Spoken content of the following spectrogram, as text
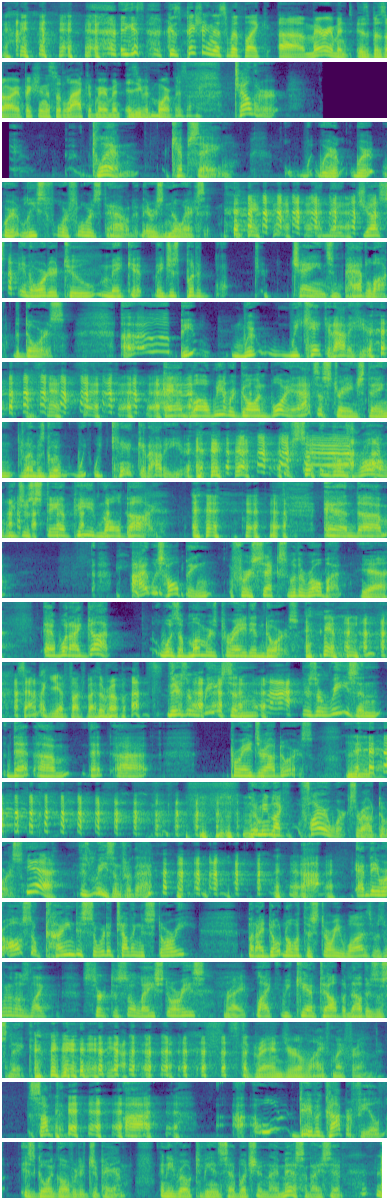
Because because picturing this with like uh, merriment is bizarre, and picturing this with lack of merriment is even more bizarre. tell her, Glenn kept saying, we're we're we're at least four floors down, and there is no exit. and they just, in order to make it, they just put a, chains and padlocked the doors. Uh, be, we're, we can't get out of here. and while we were going, boy, that's a strange thing, Glenn was going, we, we can't get out of here. if something goes wrong, we just stampede and all die. And um, I was hoping for sex with a robot. Yeah. And what I got was a mummers parade indoors. Sounds like you got fucked by the robots. There's a reason. There's a reason that um, that uh, parades are outdoors. what I mean? Like fireworks are outdoors. Yeah. There's reason for that. Uh, and they were also kind of sort of telling a story, but I don't know what the story was. It was one of those like Cirque du Soleil stories. Right. Like we can't tell, but now there's a snake. Yeah. it's the grandeur of life, my friend. Something. Uh, uh, David Copperfield is going over to Japan, and he wrote to me and said, "What shouldn't I miss?" And I said,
